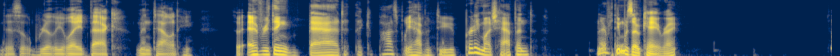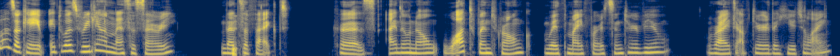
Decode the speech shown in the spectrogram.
this really laid back mentality. So everything bad that could possibly happen to you pretty much happened, and everything was okay, right? It was okay. It was really unnecessary. That's a fact. Because I don't know what went wrong with my first interview right after the huge line.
